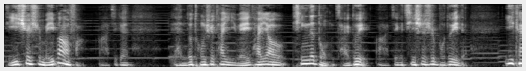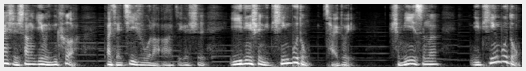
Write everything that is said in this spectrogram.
的确是没办法啊。这个很多同学他以为他要听得懂才对啊，这个其实是不对的。一开始上英文课，大家记住了啊，这个是一定是你听不懂才对。什么意思呢？你听不懂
